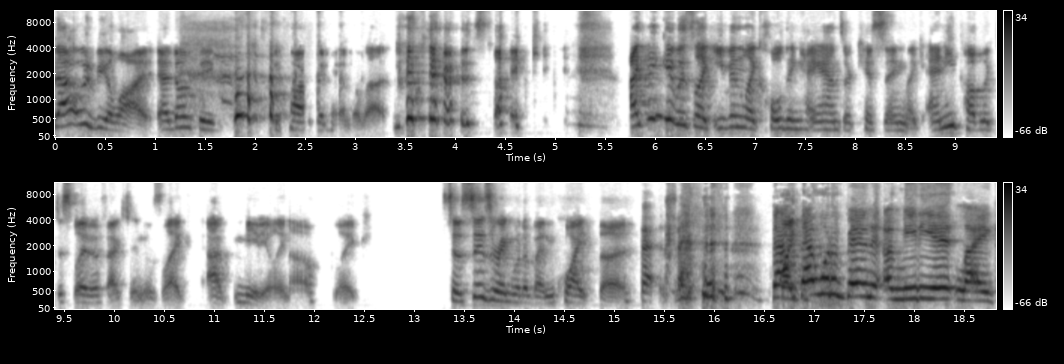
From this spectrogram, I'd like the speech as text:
that would be a lot. I don't think the talk could handle that. there was like I think it was like even like holding hands or kissing, like any public display of affection was like immediately no. Like so scissoring would have been quite the that that, quite that would have been immediate like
